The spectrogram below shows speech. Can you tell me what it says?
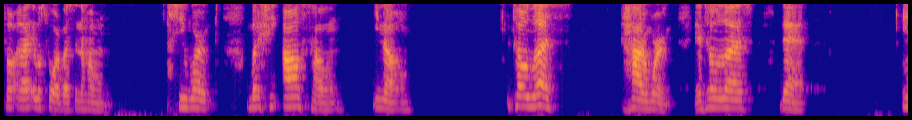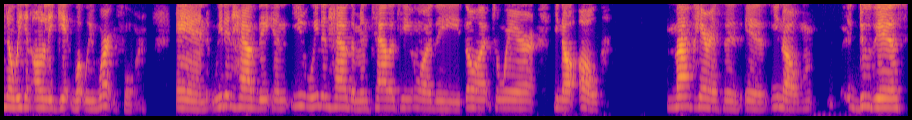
for uh, it was four of us in the home. She worked, but she also you know told us how to work and told us that you know we can only get what we work for and we didn't have the and you we didn't have the mentality or the thought to where you know oh my parents is is you know do this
